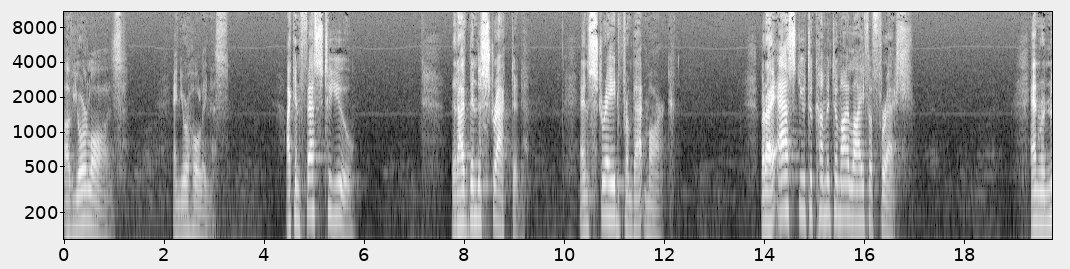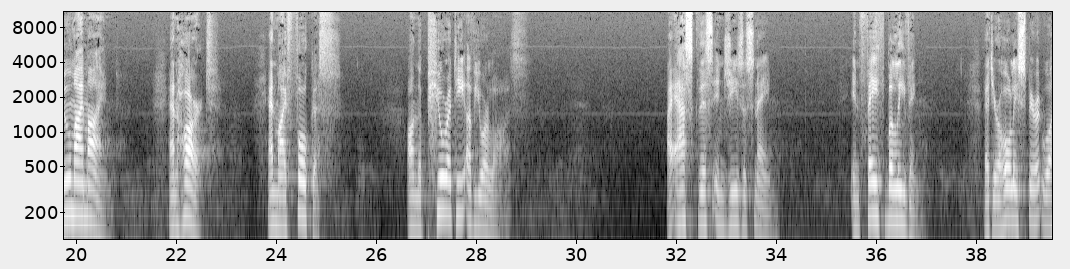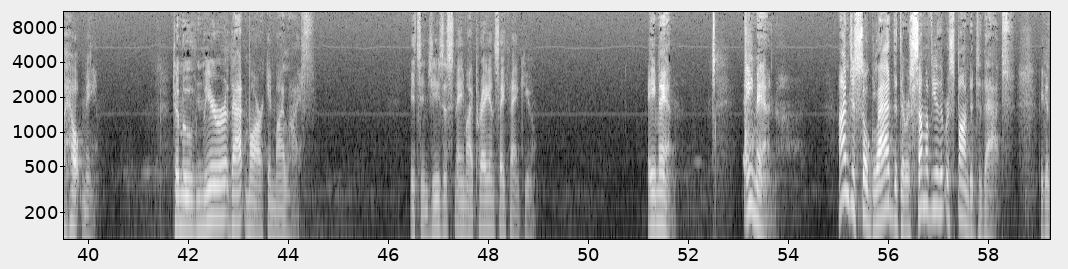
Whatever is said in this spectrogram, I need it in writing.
of your laws and your holiness. I confess to you that I've been distracted and strayed from that mark. But I ask you to come into my life afresh and renew my mind and heart and my focus on the purity of your laws. I ask this in Jesus' name, in faith believing that your Holy Spirit will help me to move nearer that mark in my life. It's in Jesus' name I pray and say thank you. Amen. Amen. I'm just so glad that there were some of you that responded to that.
